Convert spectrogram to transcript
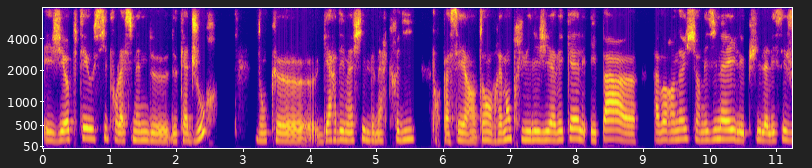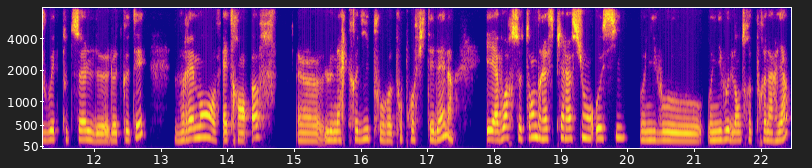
Et j'ai opté aussi pour la semaine de, de quatre jours. Donc, euh, garder ma fille le mercredi pour passer un temps vraiment privilégié avec elle et pas euh, avoir un œil sur mes emails et puis la laisser jouer toute seule de, l'autre côté. Vraiment être en off euh, le mercredi pour, pour profiter d'elle et avoir ce temps de respiration aussi au niveau, au niveau de l'entrepreneuriat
